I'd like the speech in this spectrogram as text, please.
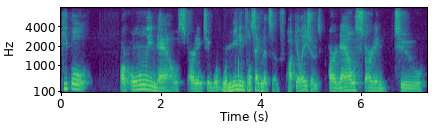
people are only now starting to, where meaningful segments of populations are now starting to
